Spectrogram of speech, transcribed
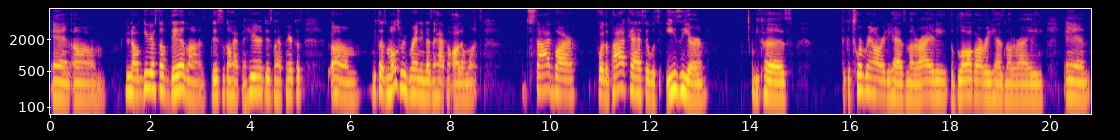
and um, you know, give yourself deadlines. This is gonna happen here. This is gonna happen here. Because um, because most rebranding doesn't happen all at once. Sidebar for the podcast, it was easier because the couture brand already has notoriety, the blog already has notoriety, and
